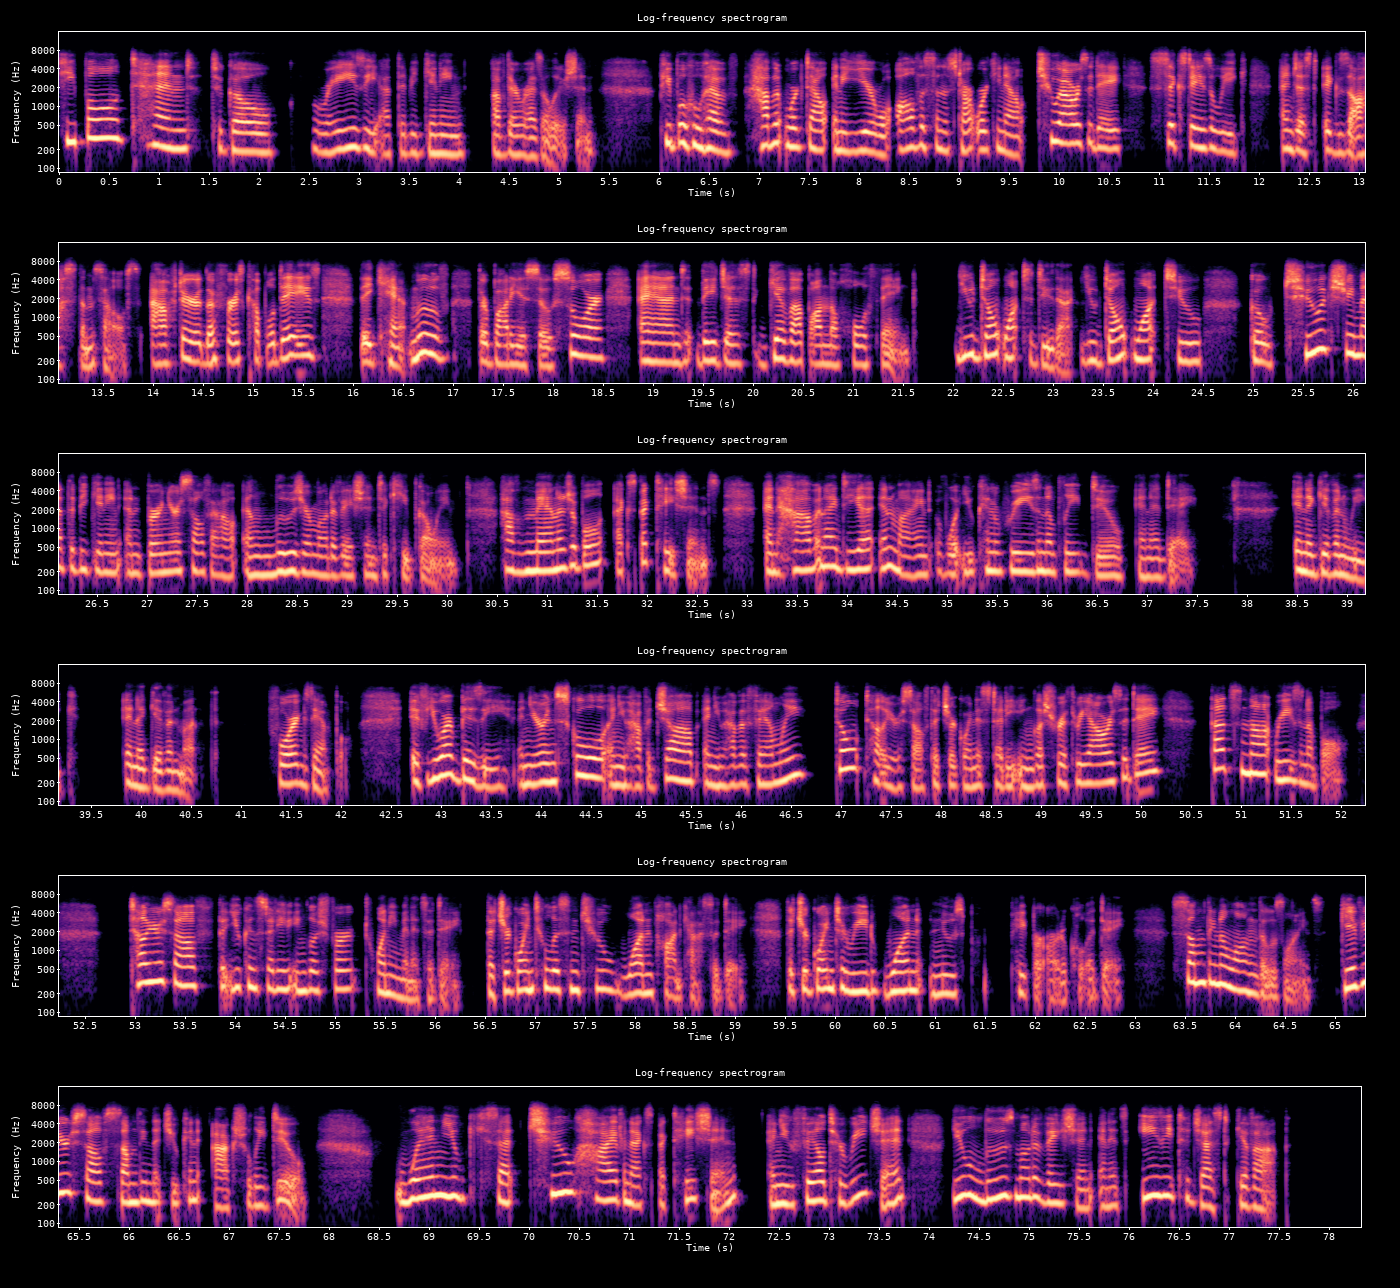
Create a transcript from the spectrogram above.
People tend to go crazy at the beginning of their resolution people who have haven't worked out in a year will all of a sudden start working out two hours a day, six days a week, and just exhaust themselves. After the first couple days, they can't move, their body is so sore, and they just give up on the whole thing. You don't want to do that. You don't want to go too extreme at the beginning and burn yourself out and lose your motivation to keep going. Have manageable expectations and have an idea in mind of what you can reasonably do in a day, in a given week, in a given month. For example, if you are busy and you're in school and you have a job and you have a family, don't tell yourself that you're going to study English for three hours a day. That's not reasonable. Tell yourself that you can study English for 20 minutes a day, that you're going to listen to one podcast a day, that you're going to read one newspaper article a day, something along those lines. Give yourself something that you can actually do. When you set too high of an expectation and you fail to reach it, you lose motivation and it's easy to just give up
